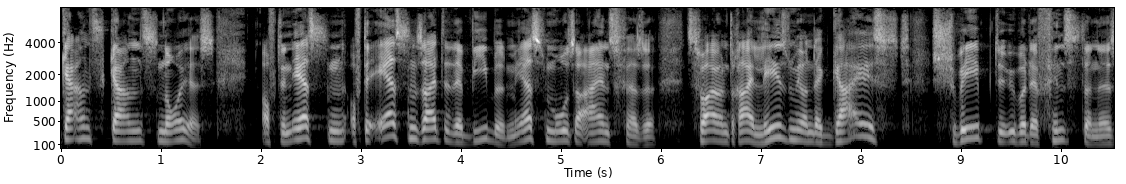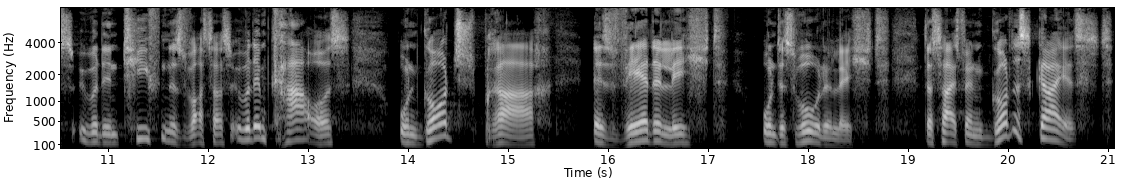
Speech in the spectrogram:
ganz, ganz Neues auf, den ersten, auf der ersten Seite der Bibel, im 1. Mose 1, Verse 2 und 3, lesen wir, und der Geist schwebte über der Finsternis, über den Tiefen des Wassers, über dem Chaos, und Gott sprach, es werde Licht und es wurde Licht. Das heißt, wenn Gottes Geist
